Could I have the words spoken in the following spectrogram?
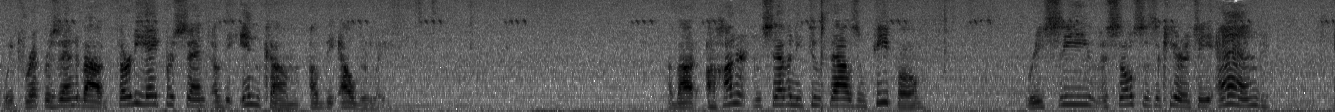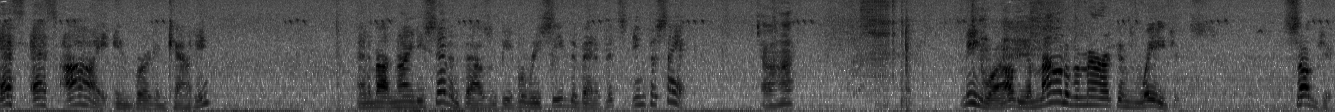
which represent about 38% of the income of the elderly. About 172,000 people receive Social Security and SSI in Bergen County, and about 97,000 people receive the benefits in Passaic. Uh huh. Meanwhile, the amount of Americans' wages subject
